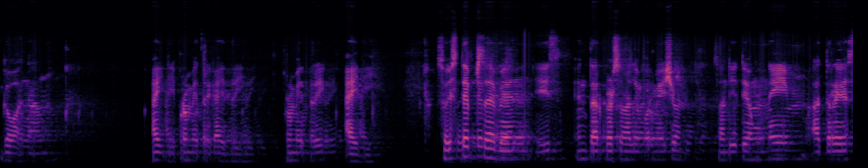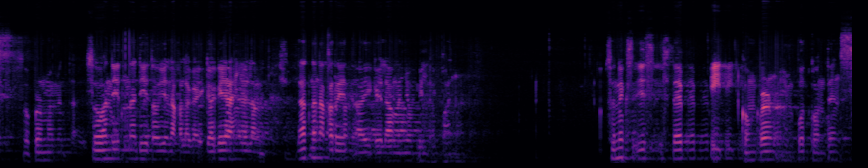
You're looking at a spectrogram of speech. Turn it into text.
gawa ng ID, Prometric ID. Prometric ID. So, step 7 is enter personal information. So, andito yung name, address, so permanent. So, andito na dito yung nakalagay. Gagayahin nyo lang. Lahat na nakaread ay kailangan nyo fill upan. So, next is step 8, confirm input contents.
